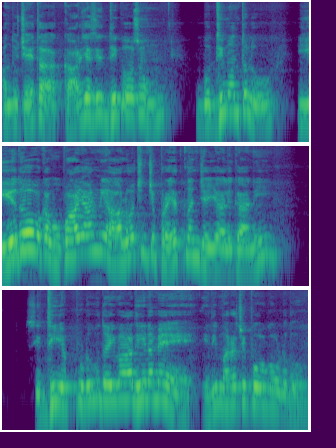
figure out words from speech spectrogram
అందుచేత కార్యసిద్ధి కోసం బుద్ధిమంతులు ఏదో ఒక ఉపాయాన్ని ఆలోచించి ప్రయత్నం చేయాలి కానీ సిద్ధి ఎప్పుడూ దైవాధీనమే. ఇది మరచిపోకూడదు.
